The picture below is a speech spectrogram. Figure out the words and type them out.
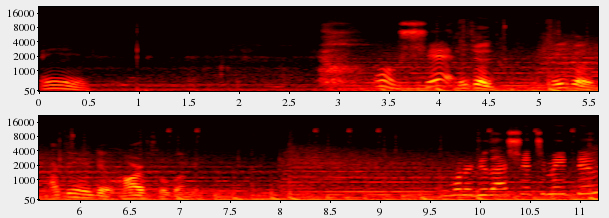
Hey. oh shit. He just. He just. I think he just hard scope on me. You wanna do that shit to me, dude?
